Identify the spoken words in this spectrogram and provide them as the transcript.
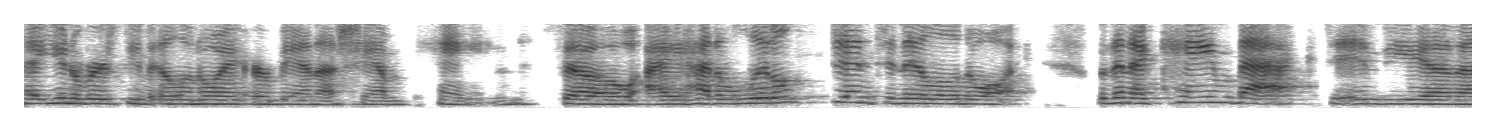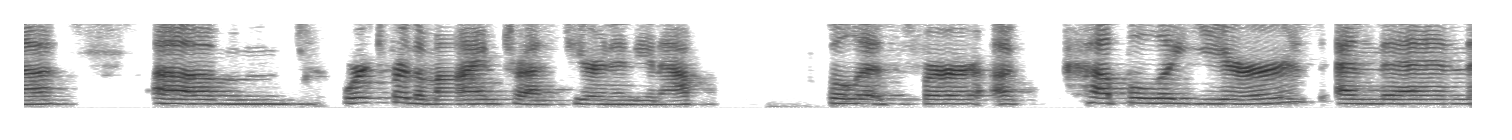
at University of Illinois Urbana-Champaign. So I had a little stint in Illinois, but then I came back to Indiana, um, worked for the Mind Trust here in Indianapolis for a couple of years and then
